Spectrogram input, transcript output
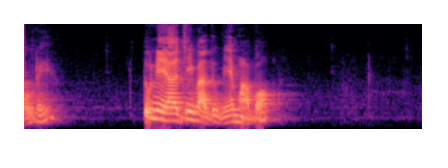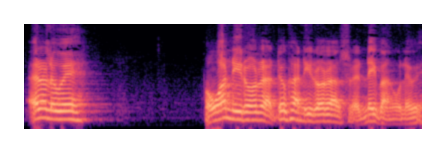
ဘူးလေသူ့နေရာကြည့်မှသူမြင်မှာပေါ့အဲ့ဒါလိုပဲဘဝនិရောဓဒုက္ခនិရောဓဆိုတဲ့နိဗ္ဗာန်ကိုလည်းပဲ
